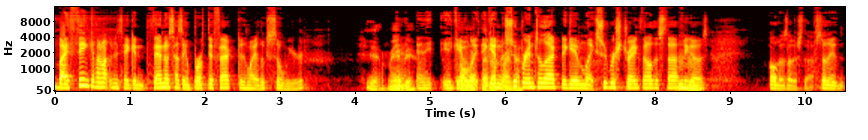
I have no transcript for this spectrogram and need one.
But I think if I'm not mistaken, Thanos has like a birth defect and why it looks so weird. Yeah, maybe. And, and it, it gave I'll him like it gave him a right super intellect. They gave him like super strength and all this stuff. Mm-hmm. He goes, all this other stuff. So they,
